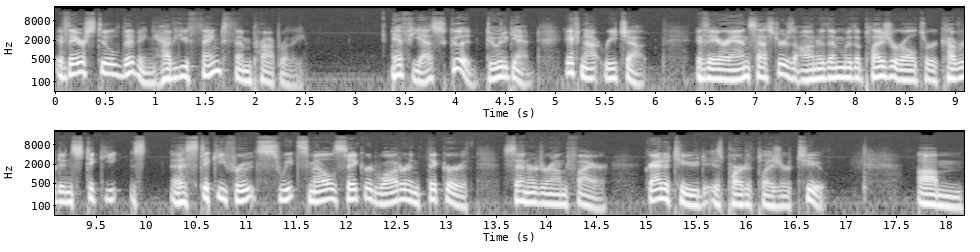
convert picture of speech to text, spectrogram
If they are still living, have you thanked them properly? If yes, good, do it again. If not, reach out. If they are ancestors, honor them with a pleasure altar covered in sticky, uh, sticky fruits, sweet smells, sacred water, and thick earth centered around fire. Gratitude is part of pleasure too. Um,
